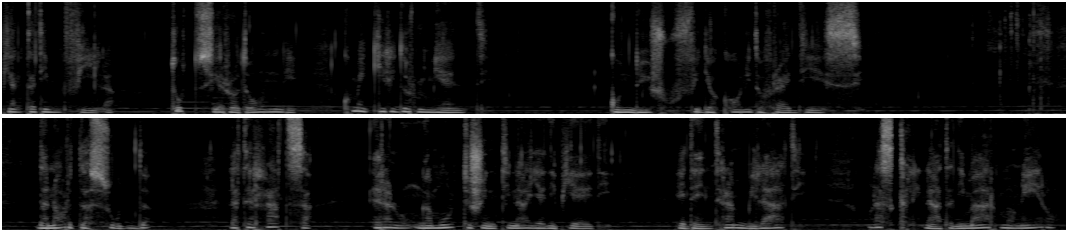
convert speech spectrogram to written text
piantati in fila, tozzi e rotondi come ghiri dormienti, con dei ciuffi di aconito fra di essi. Da nord a sud la terrazza era lunga molte centinaia di piedi e da entrambi i lati una scalinata di marmo nero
